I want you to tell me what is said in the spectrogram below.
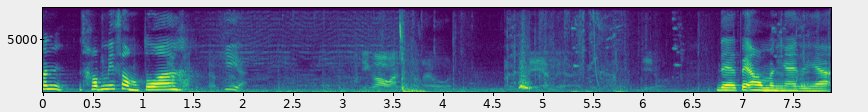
มันท็อปมีสองตัว Here. จริงก็วะแดน กี่ยวแดดไปเอามันไงเลยอะ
